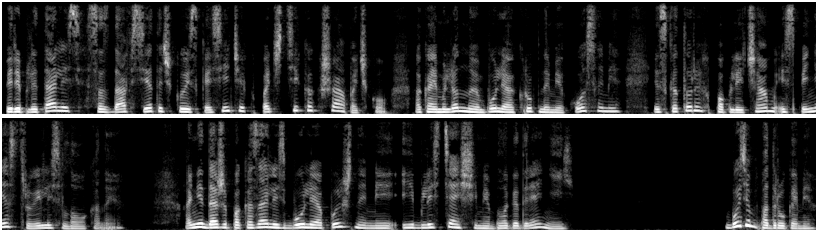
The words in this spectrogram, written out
Переплетались, создав сеточку из косичек почти как шапочку, окаймленную более крупными косами, из которых по плечам и спине струились локоны. Они даже показались более пышными и блестящими благодаря ней. «Будем подругами?»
